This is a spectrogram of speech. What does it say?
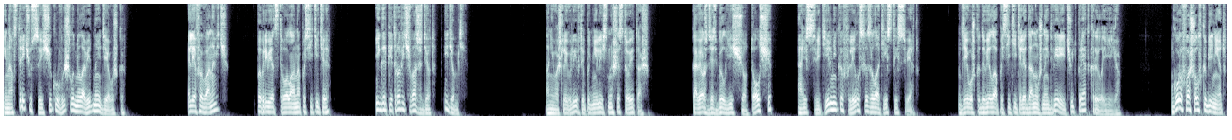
и навстречу сыщику вышла миловидная девушка. «Лев Иванович?» — поприветствовала она посетителя. «Игорь Петрович вас ждет. Идемте». Они вошли в лифт и поднялись на шестой этаж. Ковер здесь был еще толще, а из светильников лился золотистый свет. Девушка довела посетителя до нужной двери и чуть приоткрыла ее. Гуров вошел в кабинет,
